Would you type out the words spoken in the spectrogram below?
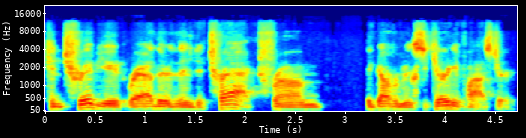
contribute rather than detract from the government security posture.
